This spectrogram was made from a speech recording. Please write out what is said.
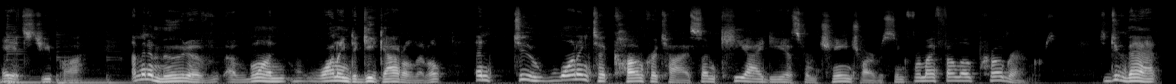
Hey, it's GeePaw. I'm in a mood of, of one, wanting to geek out a little, and two, wanting to concretize some key ideas from change harvesting for my fellow programmers. To do that,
